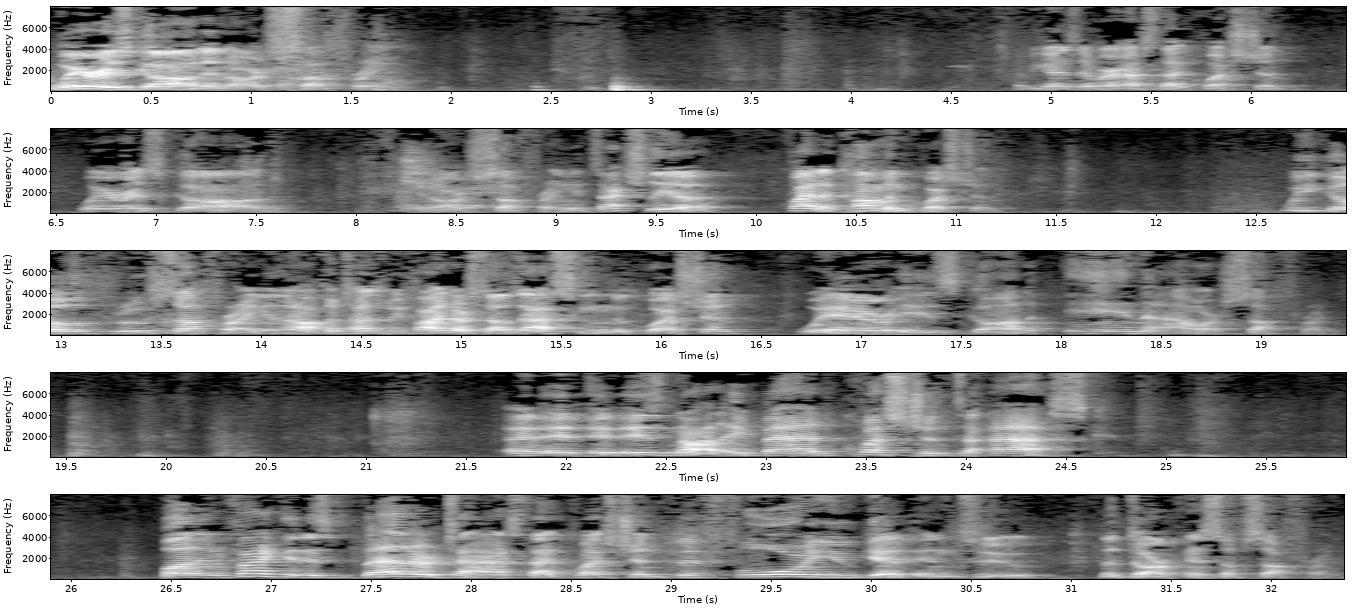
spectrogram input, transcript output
Where is God in our suffering? Have you guys ever asked that question? Where is God in our suffering? It's actually a quite a common question. We go through suffering, and then oftentimes we find ourselves asking the question, where is God in our suffering? And it, it is not a bad question to ask. But in fact, it is better to ask that question before you get into the darkness of suffering.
